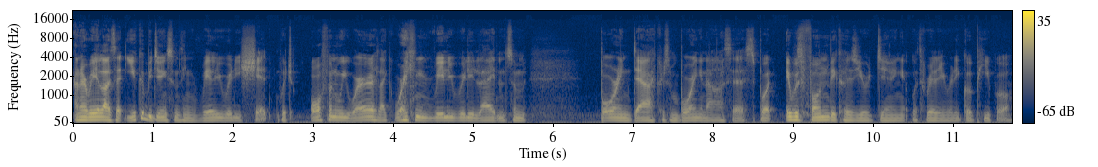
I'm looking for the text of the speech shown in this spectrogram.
And i realized that you could be doing something really really shit which often we were like working really really late on some boring deck or some boring analysis. But it was fun because you were doing it with really really good people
